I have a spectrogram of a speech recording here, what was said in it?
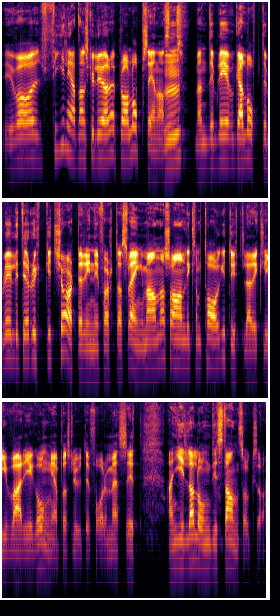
Det var feeling att han skulle göra ett bra lopp senast, Mm. men det blev galopp. Det blev lite ryckigt kört där inne i första sväng, men annars har han liksom tagit ytterligare kliv varje gång här på slutet formmässigt. Han gillar lång distans också.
